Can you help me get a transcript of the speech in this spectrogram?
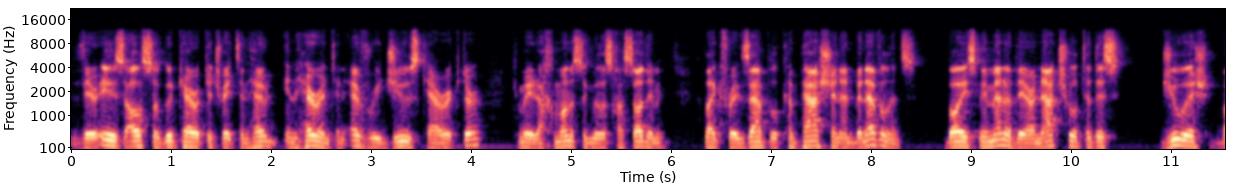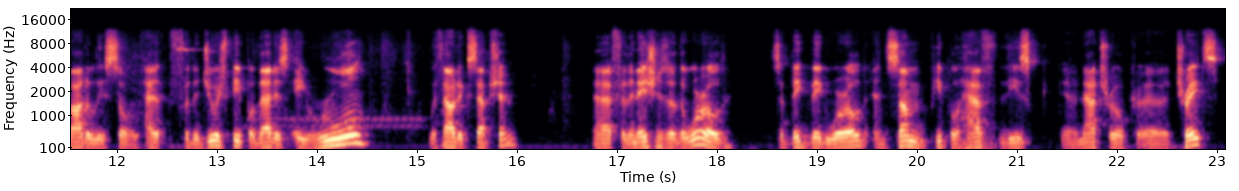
there is also good character traits inherent in every Jew's character, like for example, compassion and benevolence. They are natural to this Jewish bodily soul. For the Jewish people, that is a rule without exception uh, for the nations of the world, it's a big, big world, and some people have these uh, natural uh, traits,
